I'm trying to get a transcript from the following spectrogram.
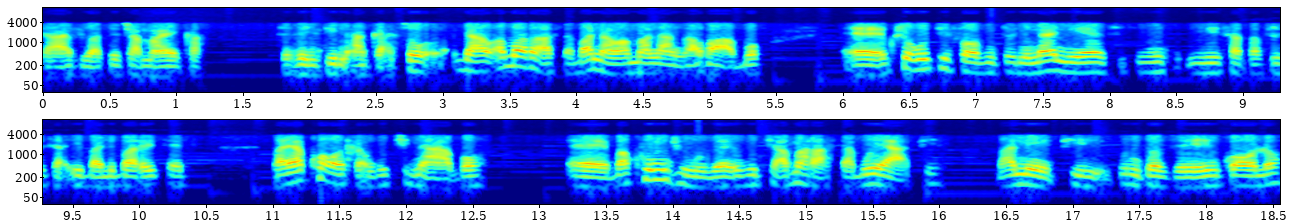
Garvey waseJamaica 17 August so nawo amarasta banawo amalanga wabo eh kusho ukuthi from 29 years since i-South Africa iba liberated. Bayakhohlwa ukuthi nabo eh bakhunjule ukuthi amarasta buyaphi bamephi kunto zenkolo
